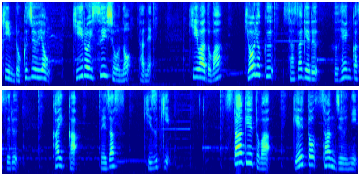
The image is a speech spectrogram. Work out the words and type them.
金64黄色い水晶の種。キーワードは協力捧げる普遍化する。開花目指す気づき。スターゲートはゲート32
